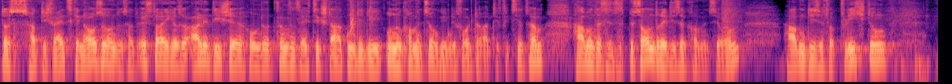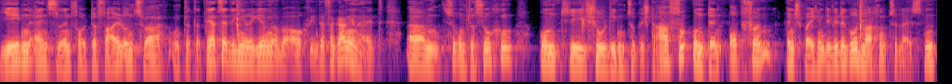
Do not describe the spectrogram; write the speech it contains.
Das hat die Schweiz genauso und das hat Österreich, also alle diese 165 Staaten, die die UNO-Konvention gegen die Folter ratifiziert haben, haben, und das ist das Besondere dieser Konvention, haben diese Verpflichtung, jeden einzelnen Folterfall, und zwar unter der derzeitigen Regierung, aber auch in der Vergangenheit, ähm, zu untersuchen und die Schuldigen zu bestrafen und den Opfern entsprechende Wiedergutmachung zu leisten.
